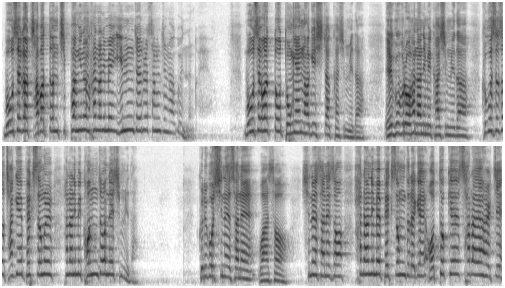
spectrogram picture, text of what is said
모세가 잡았던 지팡이는 하나님의 임재를 상징하고 있는 거예요. 모세와 또 동행하기 시작하십니다. 애굽으로 하나님이 가십니다. 그곳에서 자기의 백성을 하나님이 건져내십니다. 그리고 시내산에 와서 시내산에서 하나님의 백성들에게 어떻게 살아야 할지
